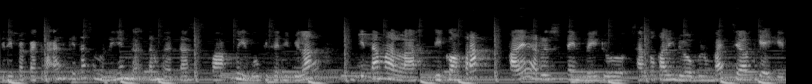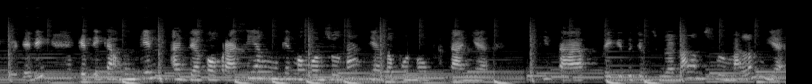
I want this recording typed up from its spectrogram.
dari PPKN kita sebenarnya nggak terbatas waktu ibu bisa dibilang kita malah di kontrak kalian harus standby do, satu kali 24 jam kayak gitu jadi ketika mungkin ada kooperasi yang mungkin mau konsultasi ataupun mau bertanya kita baik itu jam 9 malam 10 malam ya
